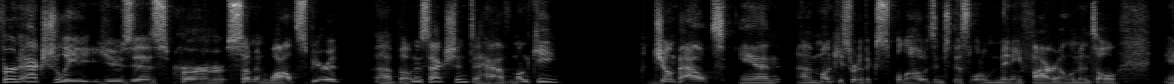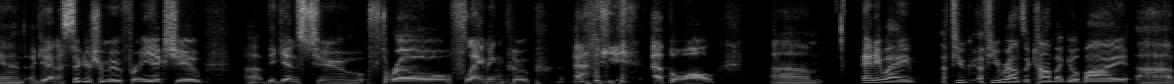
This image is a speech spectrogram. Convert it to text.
Fearne actually uses her summon wild spirit uh, bonus action to have Monkey jump out, and uh, Monkey sort of explodes into this little mini fire elemental. And again, a signature move from EXU uh, begins to throw flaming poop at the at the wall. Um, anyway, a few a few rounds of combat go by. Uh,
